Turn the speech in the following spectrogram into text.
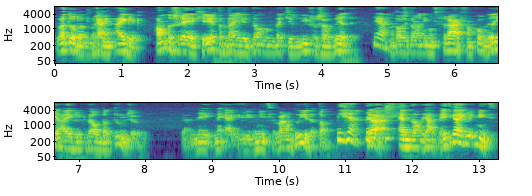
waardoor dat brein eigenlijk anders reageert dan dat, je, dan dat je liever zou willen. Ja. Want als ik dan aan iemand vraag van, goh, wil je eigenlijk wel dat doen zo? Ja, nee, nee, eigenlijk liever niet. Waarom doe je dat dan? Ja. Ja, en dan, ja, weet ik eigenlijk niet.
